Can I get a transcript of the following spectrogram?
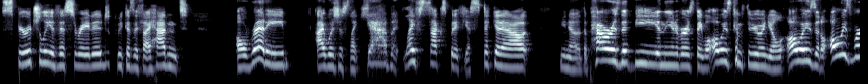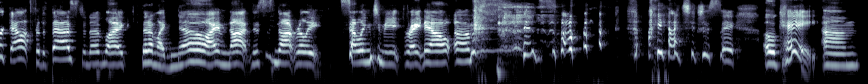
spiritually eviscerated because if I hadn't already, I was just like, yeah, but life sucks. But if you stick it out, you know, the powers that be in the universe, they will always come through and you'll always, it'll always work out for the best. And I'm like, then I'm like, no, I am not, this is not really selling to me right now. Um, so I had to just say, okay. Um,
